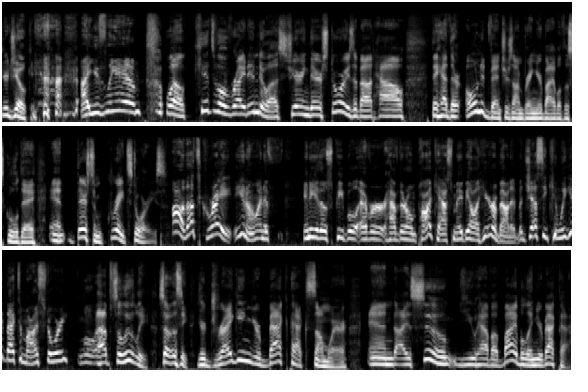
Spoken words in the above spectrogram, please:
You're joking. I usually am. well, kids will write into us sharing their stories about how they had their own adventures on Bring Your Bible to School Day, and there's some great stories. Oh, that's great. You know, and if any of those people ever have their own podcast, maybe I'll hear about it. But Jesse, can we get back to my story? Well, absolutely. So let's see. You're dragging your backpack somewhere, and I assume you have a Bible in your backpack.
